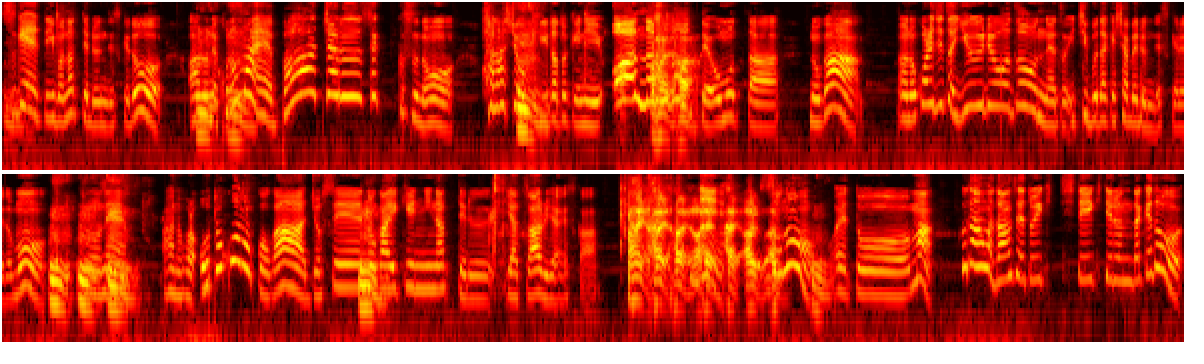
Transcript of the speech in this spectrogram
すげえって今なってるんですけど、あのね、うん。この前、バーチャルセックスの話を聞いたときに、ああ、なるほはいはい。どって思ったのが、あの、これ実は有料ゾーンのやつを一部だけ喋るんですけれども、うんうんそのねあの、ほら、男の子が女性の外見になってるやつあるじゃないですか。はいはいはいはい、はい、あるある。その、うん、えっ、ー、と、まあ、普段は男性と生きして生きてるんだけど、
